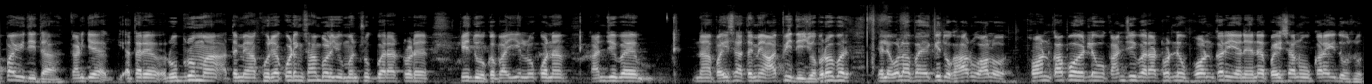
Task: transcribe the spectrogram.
અપાવી દીધા. કારણ કે અત્યારે રૂબરૂમાં તમે આખું રેકોર્ડિંગ સાંભળ્યું મનસુખભાઈ રાઠોડે કીધું કે ભાઈ, એ લોકોના કાનજીભાઈ ના પૈસા તમે આપી દીજો, બરોબર? એટલે ઓલા ભાઈએ કીધું સારું હાલો, ફોન કાપો એટલે હું કાનજીભાઈ રાઠોડને હું ફોન કરી અને એને પૈસાનું હું કરાવી દઉં છું.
